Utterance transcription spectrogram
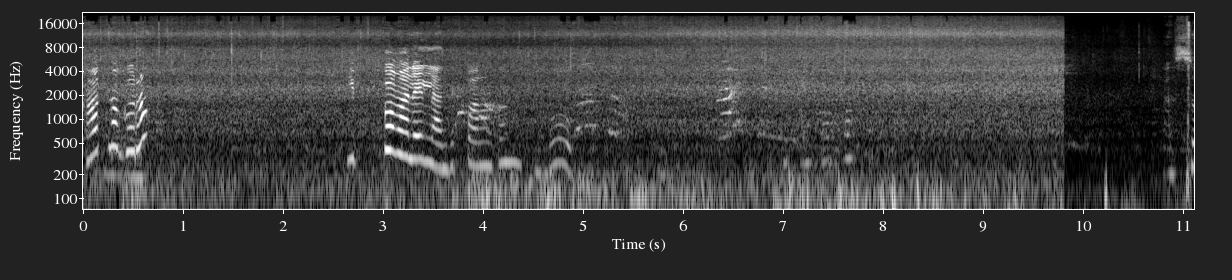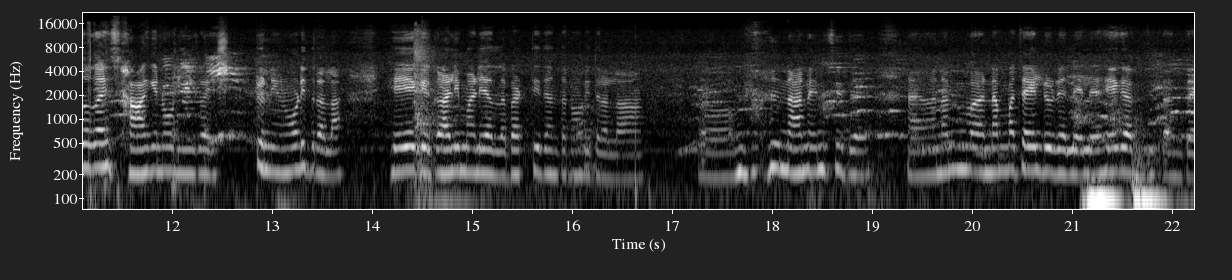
ಕಾತ್ ನಗೋರು ಇಪ್ಪ ಮಳೆ ಇಲ್ಲ ಅಂದಿಪ್ಪ ಅನ್ಕೊಂಡು. ಸೊ ಗೈಸ್ ಹಾಗೆ ನೋಡಿ ಈಗ ಎಷ್ಟು ನೀವು ನೋಡಿದ್ರಲ್ಲ, ಹೇಗೆ ಗಾಳಿ ಮಳೆ ಎಲ್ಲ ಬರ್ತಿದೆ ಅಂತ ನೋಡಿದ್ರಲ್ಲ ನಾನು ಎನಿಸಿದೆ ನಮ್ಮ ನಮ್ಮ ಚೈಲ್ಡ್ಹುಡಲ್ಲಿ ಎಲ್ಲ ಹೇಗಾಗ್ತಿತ್ತಂತೆ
